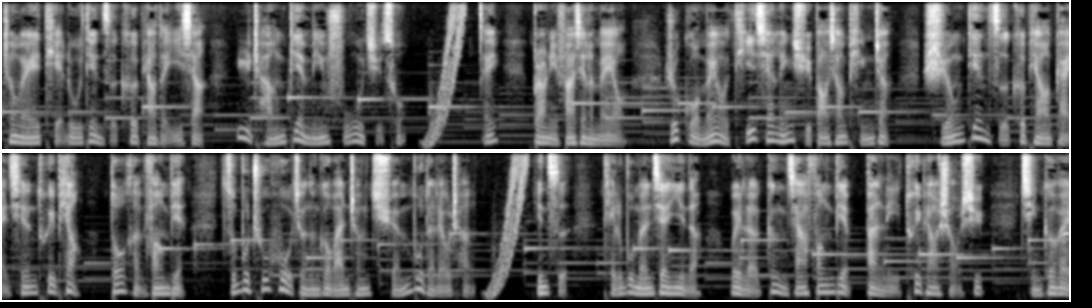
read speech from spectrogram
成为铁路电子客票的一项日常便民服务举措。哎，不知道你发现了没有？如果没有提前领取报销凭证，使用电子客票改签退票都很方便，足不出户就能够完成全部的流程。因此，铁路部门建议呢。为了更加方便办理退票手续，请各位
